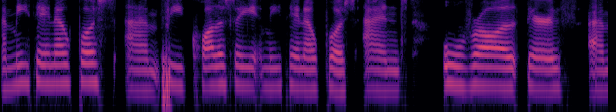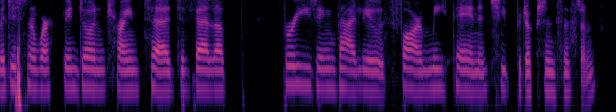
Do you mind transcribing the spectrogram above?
and methane output, um, feed quality and methane output, and overall there's um, additional work being done trying to develop breeding values for methane and sheep production systems.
